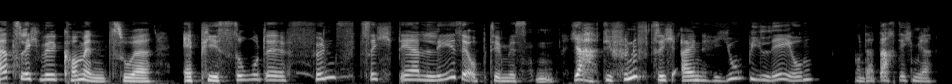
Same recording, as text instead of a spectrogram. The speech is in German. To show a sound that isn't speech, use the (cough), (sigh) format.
herzlich willkommen zur Episode 50 der Leseoptimisten. Ja, die 50, ein Jubiläum. Und da dachte ich mir,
